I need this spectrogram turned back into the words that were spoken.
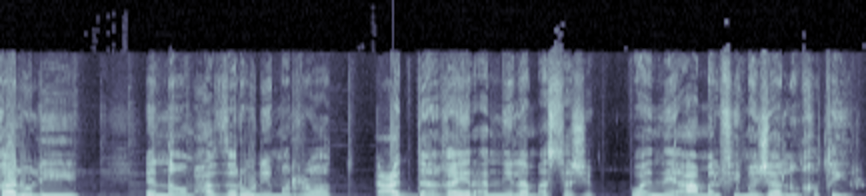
قالوا لي إنهم حذروني مرات عدة غير أني لم أستجب. وإني أعمل في مجال خطير.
